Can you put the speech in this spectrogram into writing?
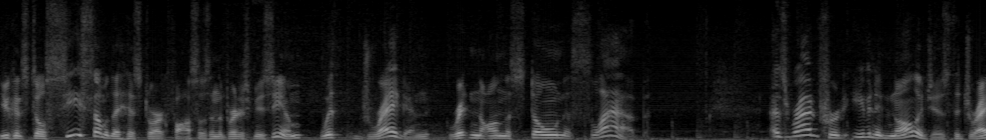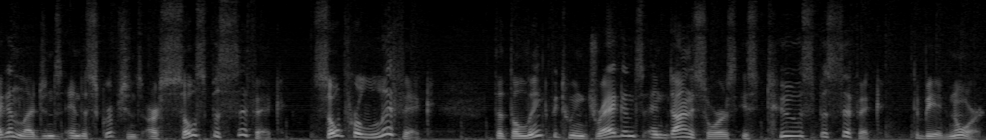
You can still see some of the historic fossils in the British Museum with dragon written on the stone slab. As Radford even acknowledges, the dragon legends and descriptions are so specific, so prolific, that the link between dragons and dinosaurs is too specific to be ignored.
